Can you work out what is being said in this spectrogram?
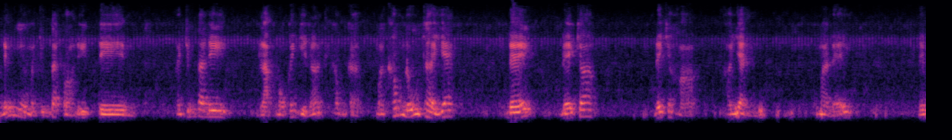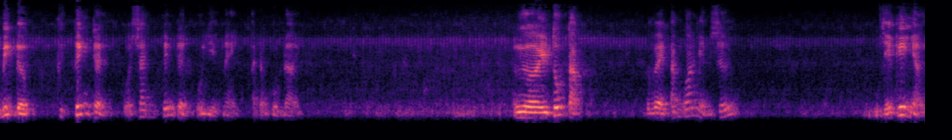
nếu như mà chúng ta còn đi tìm mà chúng ta đi lập một cái gì đó thì không cần. Mà không đủ thời gian để để cho để cho họ họ dành mà để để biết được cái tiến trình của sanh, tiến trình của việc này ở trong cuộc đời. Người tu tập về tâm quán niệm xứ chỉ ghi nhận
